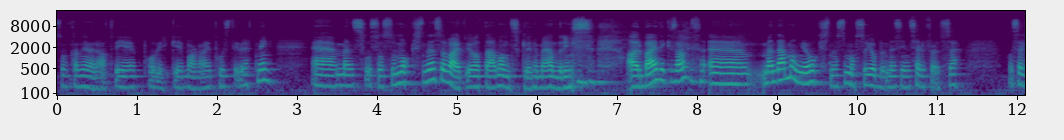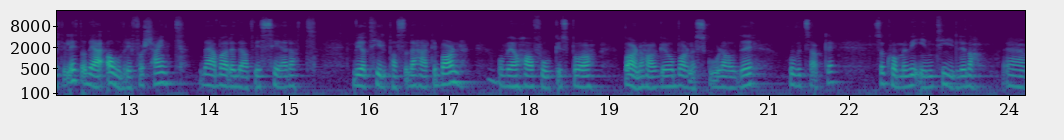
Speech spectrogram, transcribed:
som kan gjøre at vi påvirker barna i positiv retning. Eh, mens hos oss som voksne så vet vi jo at det er vanskeligere med endringsarbeid. ikke sant? Eh, men det er mange voksne som også jobber med sin selvfølelse og selvtillit. Og det er aldri for seint. Det er bare det at vi ser at ved å tilpasse det her til barn, og ved å ha fokus på barnehage- og barneskolealder hovedsakelig, så kommer vi inn tidlig, da. Eh,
